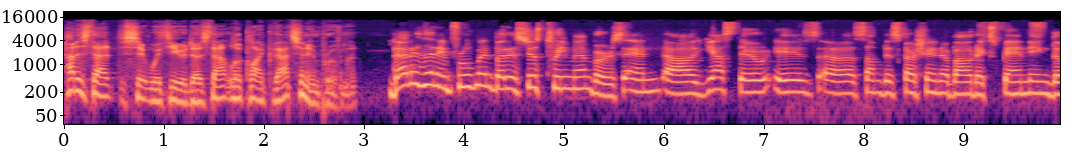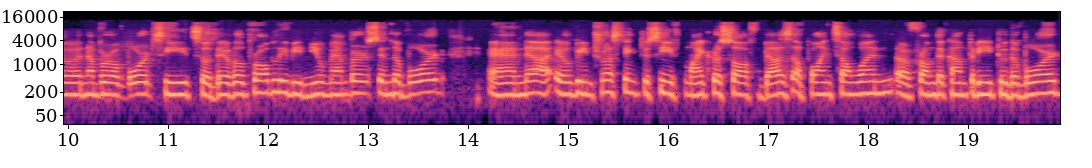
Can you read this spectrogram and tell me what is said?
how does that sit with you? Does that look like that's an improvement? That is an improvement, but it's just three members. And uh, yes, there is uh, some discussion about expanding the number of board seats. So there will probably be new members in the board. And uh, it will be interesting to see if Microsoft does appoint someone uh, from the company to the board.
